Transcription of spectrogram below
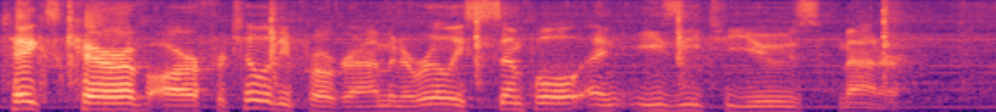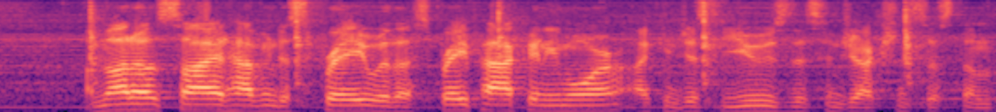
takes care of our fertility program in a really simple and easy to use manner. I'm not outside having to spray with a spray pack anymore. I can just use this injection system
